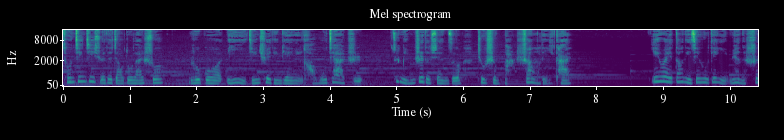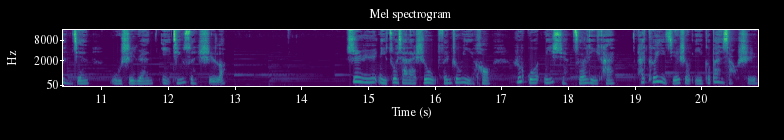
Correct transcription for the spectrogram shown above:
从经济学的角度来说，如果你已经确定电影毫无价值，最明智的选择就是马上离开。因为当你进入电影院的瞬间，五十元已经损失了。至于你坐下来十五分钟以后，如果你选择离开，还可以节省一个半小时。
